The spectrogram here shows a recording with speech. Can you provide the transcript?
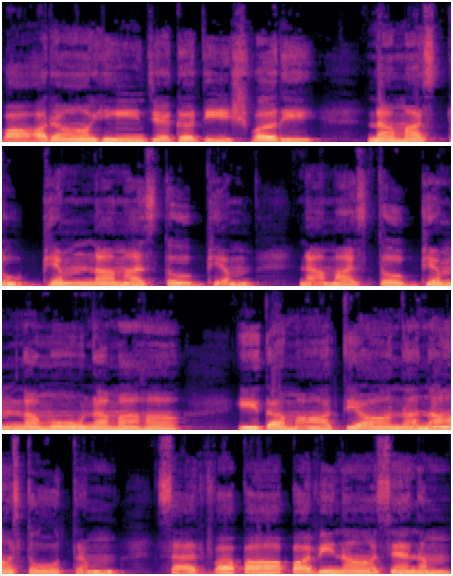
वाराहि जगदीश्वरि। नमस्तुभ्यं नमस्तुभ्यं नमस्तुभ्यं नमो नमः। इदमाद्याननास्तोत्रं सर्वपापविनाशनं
